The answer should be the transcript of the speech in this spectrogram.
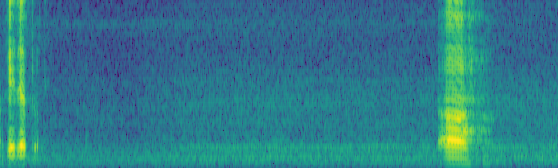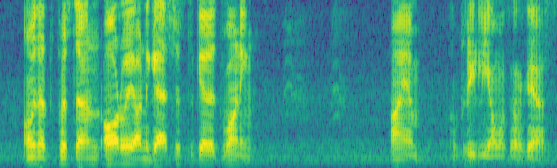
Okay, that's uh Always have to push down all the way on the gas just to get it running. I am completely almost out of gas.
